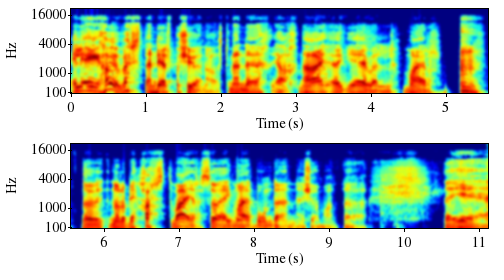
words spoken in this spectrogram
Eller jeg har jo vært en del på sjøen og alt, men eh, ja, nei, jeg er vel mer Når, når det blir hardt vær, så er jeg mer bonde enn sjømann. Det- er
